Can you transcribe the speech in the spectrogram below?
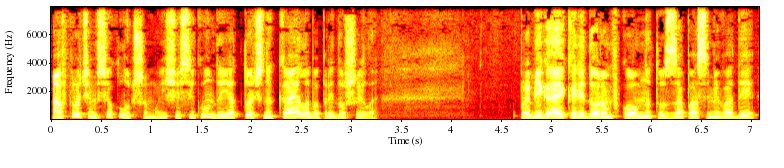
А, впрочем, все к лучшему. Еще секунды, я точно Кайла бы придушила. Пробегая коридором в комнату с запасами воды,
